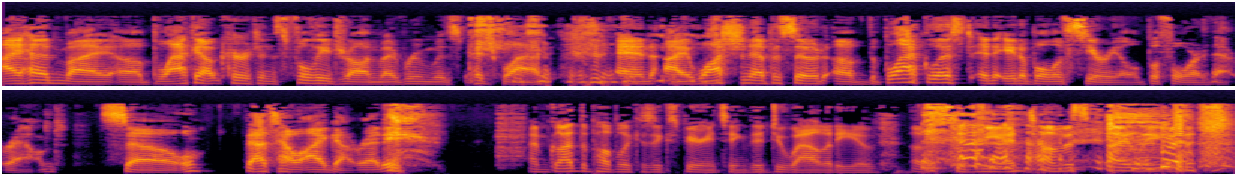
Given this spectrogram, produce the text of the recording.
I had my uh, blackout curtains fully drawn. My room was pitch black, and I watched an episode of The Blacklist and ate a bowl of cereal before that round. So that's how I got ready. I'm glad the public is experiencing the duality of, of Sydney and Thomas Kiley, the,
